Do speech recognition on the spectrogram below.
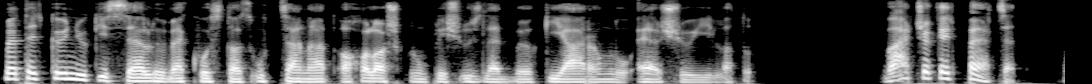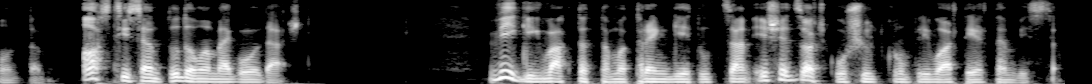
mert egy könnyű kis szellő meghozta az utcán át a halaskrumplis üzletből kiáramló első illatot. – Várj csak egy percet! – mondtam. – Azt hiszem, tudom a megoldást. Végigvágtattam a Trengét utcán, és egy zacskó sült krumplival tértem vissza.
